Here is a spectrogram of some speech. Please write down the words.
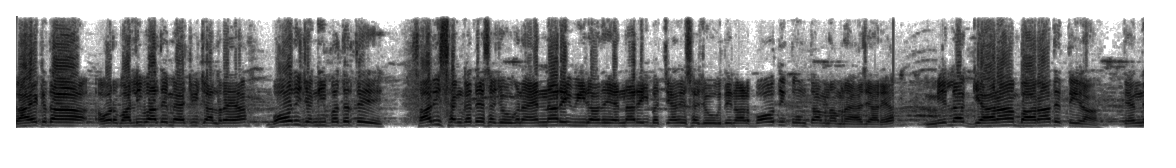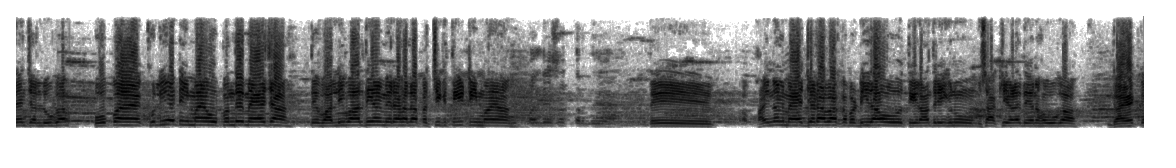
ਗਾਇਕ ਦਾ ਔਰ ਵਾਲੀਬਾਲ ਦੇ ਮੈਚ ਵੀ ਚੱਲ ਰਿਹਾ ਬਹੁਤ ਹੀ ਚੰਗੀ ਪੱਧਰ ਤੇ ਸਾਰੀ ਸੰਗਤ ਦੇ ਸਹਿਯੋਗ ਨਾਲ, ਐਨ ਆਰ ਆਈ ਵੀਰਾਂ ਦੇ, ਐਨ ਆਰ ਆਈ ਬੱਚਿਆਂ ਦੇ ਸਹਿਯੋਗ ਦੇ ਨਾਲ ਬਹੁਤ ਹੀ ਧੂਮਧਾਮ ਨਾਲ ਮਨਾਇਆ ਜਾ ਰਿਹਾ। ਮੇਲਾ 11 12 ਤੇ 13 ਤਿੰਨ ਦਿਨ ਚੱਲੂਗਾ। ਓਪਨ ਖੁੱਲੀਆਂ ਟੀਮਾਂ ਓਪਨ ਦੇ ਮੈਚ ਆ ਤੇ ਵਾਲੀਬਾਲ ਦੀਆਂ ਮੇਰਾ ਖਿਆਲ ਆ 25 30 ਟੀਮਾਂ ਆ। ਤੇ ਫਾਈਨਲ ਮੈਚ ਜਿਹੜਾ ਵਾ ਕਬੱਡੀ ਦਾ, ਉਹ 13 ਤਰੀਕ ਨੂੰ ਵਿਸਾਖੀ ਵਾਲੇ ਦਿਨ ਹੋਊਗਾ, ਗਾਇਕ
